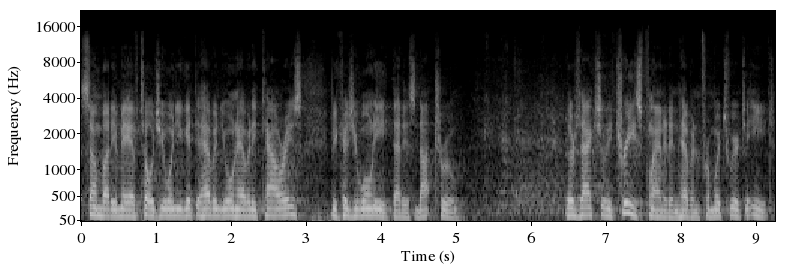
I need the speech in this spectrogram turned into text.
somebody may have told you when you get to heaven you won't have any calories because you won't eat. That is not true. There's actually trees planted in heaven from which we're to eat.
